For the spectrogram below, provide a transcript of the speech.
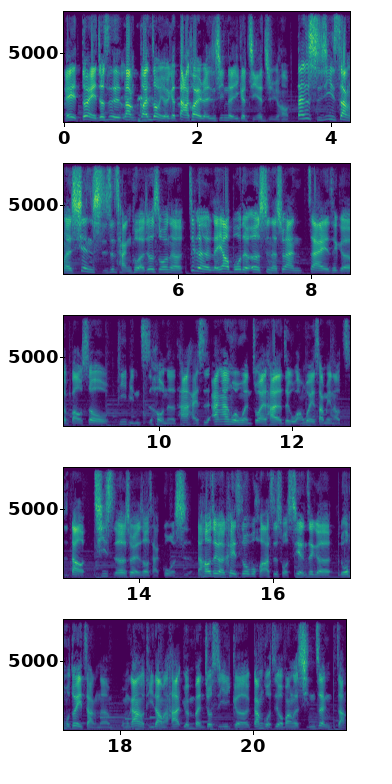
哎、欸，对，就是让观众有一个大快人心的一个结局，哈。但是实际上呢，现实是残酷的，就是说呢，这个雷奥波德二世呢，虽然在这个饱受批评之后呢，他还是安安稳稳坐在他的这个王位上面，然后直到七十二岁的时候才过世。然后这个克里斯托夫华兹所饰演这个罗姆队长呢，我们刚刚有提到嘛，他原本就是一个刚果自由邦的行政长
